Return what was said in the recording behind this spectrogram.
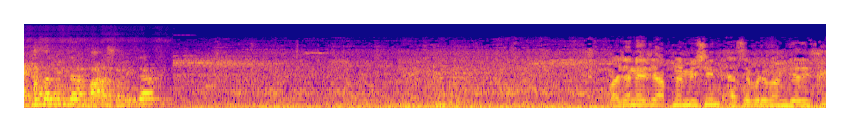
এক হাজার লিটার, বারোশো লিটার। ভাইজান, এই যে আপনার মেশিন এসে পরিমাণ দিয়ে দিচ্ছি।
